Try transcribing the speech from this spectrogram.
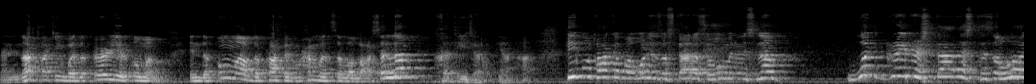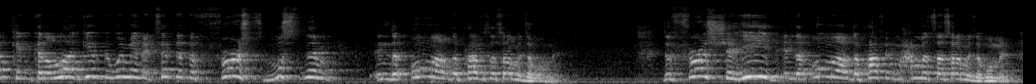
And not talking about the earlier ummah. In the ummah of the Prophet Muhammad sallallahu alaihi wasallam, Khadija. People talk about what is the status of women in Islam. What greater status does Allah can, can Allah give the women except that the first Muslim in the ummah of the Prophet ﷺ is a woman. The first shaheed in the ummah of the Prophet Muhammad ﷺ is a woman.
